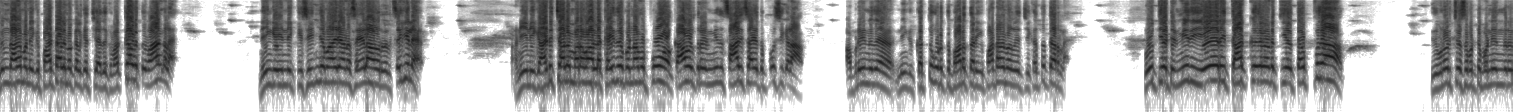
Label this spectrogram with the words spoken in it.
இருந்தாலும் இன்னைக்கு பாட்டாளி மக்கள் கட்சி அதுக்கு வக்காலத்து வாங்கல. நீங்க இன்னைக்கு செஞ்ச மாதிரியான செயலா அவர்கள் செய்யல. நீ இன்னைக்கு அடிச்சாலும் பரவாயில்ல கைது பண்ணாம போ காவல்துறையின் மீது சாதி சாயத்தை பூசிக்கலாம். அப்படின்னு நீங்க கத்து கொடுத்த பாடத்தை நீங்க பாட்டாளி மக்கள் கட்சி கத்து தரல. நூத்தி எட்டின் மீது ஏறி தாக்குதல் நடத்திய தப்புதான். இது உணர்ச்சி வசப்பட்டு பண்ணியிருந்த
